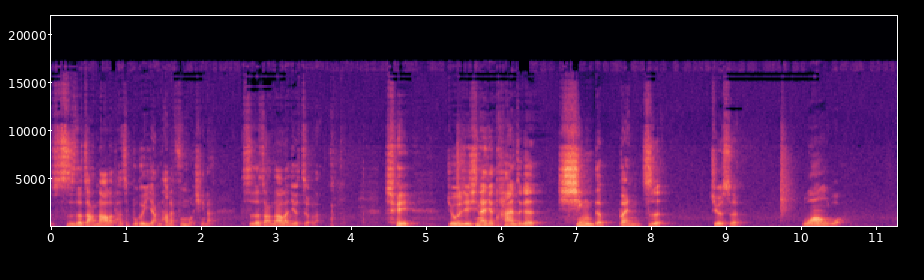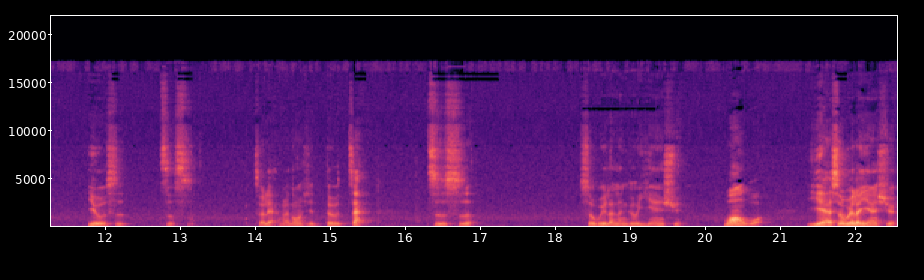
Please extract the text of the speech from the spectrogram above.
狮子长大了，他是不会养他的父母亲的，狮子长大了就走了，所以，就我就现在就谈这个性的本质，就是忘我，又是自私，这两个东西都在，自私是为了能够延续，忘我也是为了延续。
